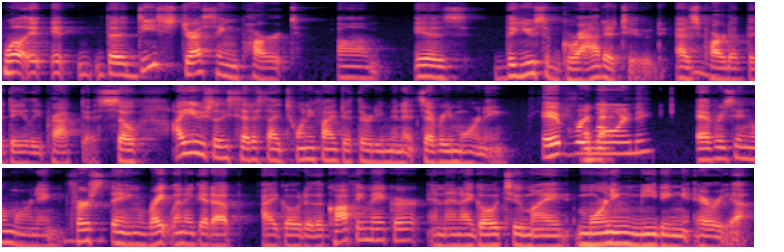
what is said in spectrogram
Well, it, it the de stressing part um, is the use of gratitude as mm. part of the daily practice. So I usually set aside 25 to 30 minutes every morning. Every morning? Every single morning. First thing, right when I get up, I go to the coffee maker and then I go to my morning meeting area.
